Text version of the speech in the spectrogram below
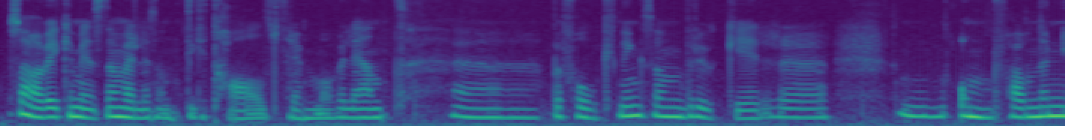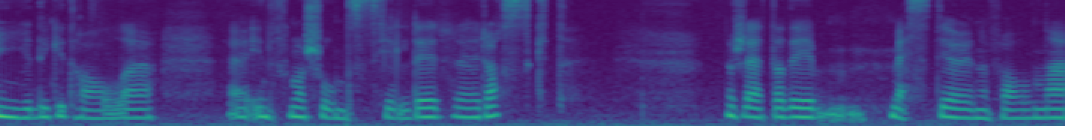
Og så har vi ikke minst en veldig sånn digitalt fremoverlent uh, befolkning som bruker uh, omfavner nye digitale informasjonskilder raskt. Kanskje et av de mest iøynefallende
